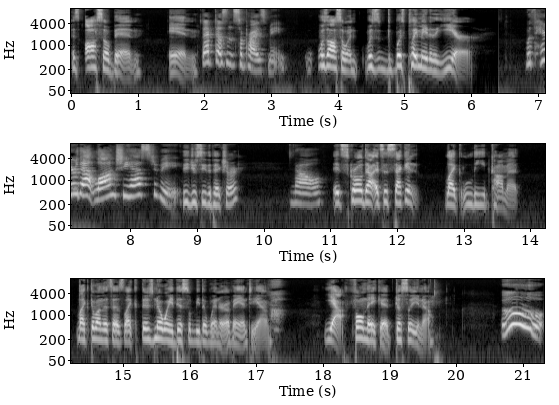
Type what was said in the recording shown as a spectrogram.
has also been in that doesn't surprise me. was also in was was Playmate of the Year. With hair that long, she has to be. Did you see the picture? No. It scrolled down. It's a second like lead comment, like the one that says like, "There's no way this will be the winner of ANTM." yeah, full naked. Just so you know. Ooh,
